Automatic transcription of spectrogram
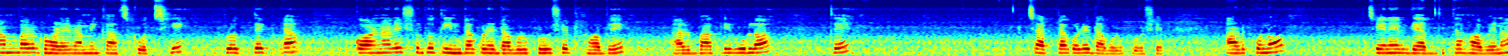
নাম্বার ঘরের আমি কাজ করছি। প্রত্যেকটা কর্নারে শুধু তিনটা করে ডাবল ক্রোশেট হবে, আর বাকিগুলাতে চারটা করে ডাবল ক্রোশেট আর কোনো চেনের গ্যাপ দিতে হবে না।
